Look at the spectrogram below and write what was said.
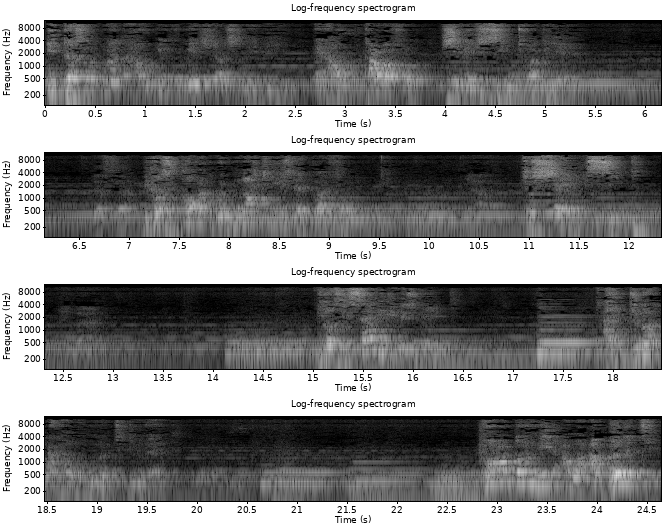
It does not matter how influential she may be and how powerful she may seem to appear. Yes, sir. Because God would not use that platform to share his seed. Because he said it in his word. I do not allow a woman to do that. God don't need our ability.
